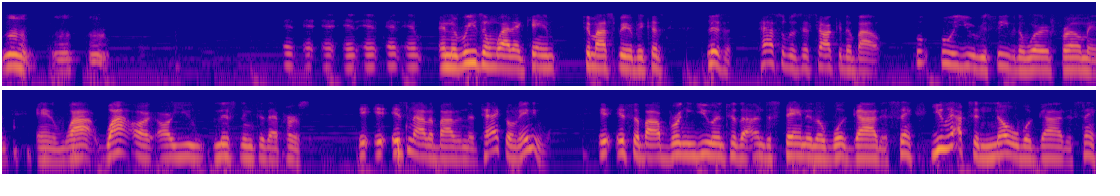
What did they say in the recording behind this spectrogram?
Mm, mm, mm. And, and, and, and, and, and, and the reason why that came to my spirit, because listen, Pastor was just talking about who, who are you receiving the word from and, and why, why are, are you listening to that person? It, it, it's not about an attack on anyone. It, it's about bringing you into the understanding of what God is saying. You have to know what God is saying.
